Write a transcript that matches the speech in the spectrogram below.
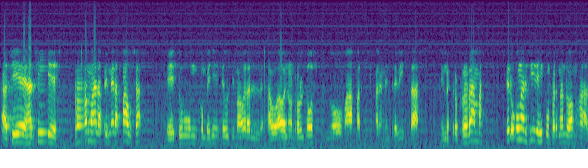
Así es, así es. Vamos a la primera pausa. Eh, tuvo un inconveniente de última hora el abogado de Non-Roll 2, no va a participar en la entrevista en nuestro programa, pero con Alcides y con Fernando vamos a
